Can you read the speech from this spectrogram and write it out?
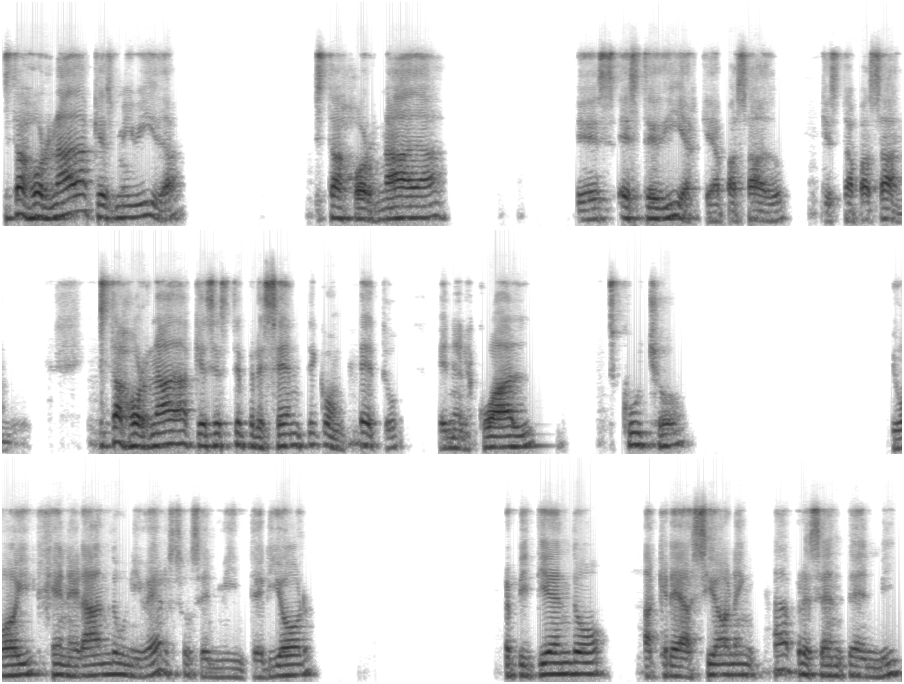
Esta jornada que es mi vida, esta jornada es este día que ha pasado, que está pasando. Esta jornada que es este presente concreto en el cual escucho, y voy generando universos en mi interior, repitiendo la creación en cada presente en mí.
